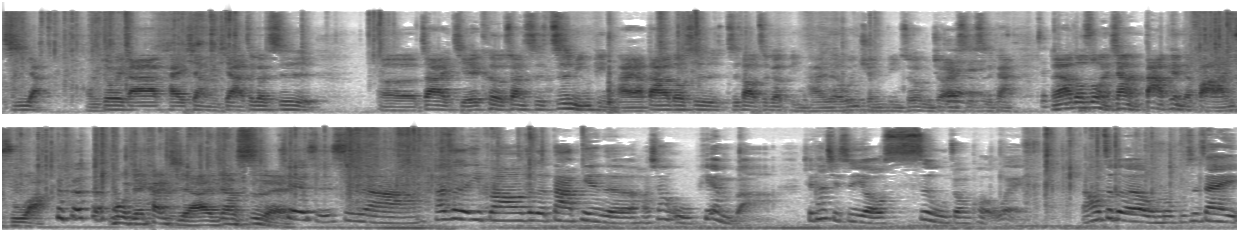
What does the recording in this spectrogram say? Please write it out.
机呀！我们就为大家开箱一下，这个是呃，在捷克算是知名品牌啊，大家都是知道这个品牌的温泉饼，所以我们就来试试看。人家都说很像很大片的法兰酥啊，目前看起来很像是哎，确实是啊，它这个一包这个大片的，好像五片吧，其实它其实有四五种口味。然后这个我们不是在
